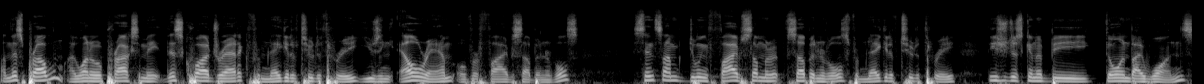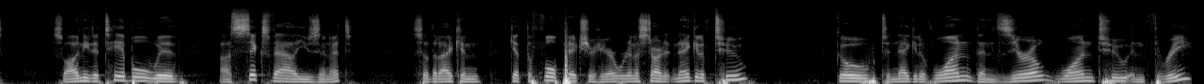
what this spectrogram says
On this problem, I want to approximate this quadratic from negative 2 to 3 using LRAM over 5 subintervals. Since I'm doing 5 sub subintervals from negative 2 to 3, these are just going to be going by ones. So I need a table with uh, 6 values in it so that I can get the full picture here. We're going to start at negative 2, go to negative 1, then 0, 1, 2, and 3.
